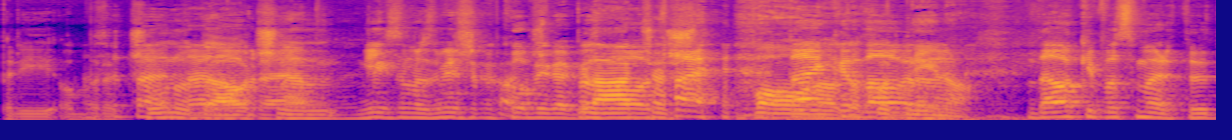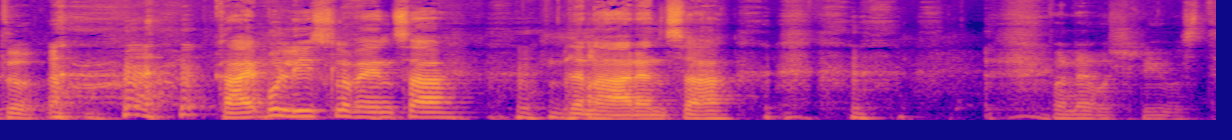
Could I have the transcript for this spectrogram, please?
pri obračunu davčnem. Glej sem razmišljal, kako bi ga Plačaš kaznoval. Taj- polno taj dohodnino. Davki pa smrt, to je to. Kaj boli slovenca, denarenca? Pa nevošljivost.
